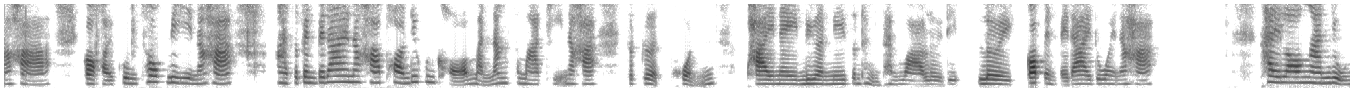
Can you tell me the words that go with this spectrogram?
นะคะ ก็ขอให้คุณโชคดีนะคะ อาจจะเป็นไปได้นะคะ พรที่คุณขอหมั่นนั่งสมาธินะคะ จะเกิดผลภายในเดือนนี้จนถึงธันวาเลยดิเลยก็เป็นไปได้ด้วยนะคะใครรองานอยู่จ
